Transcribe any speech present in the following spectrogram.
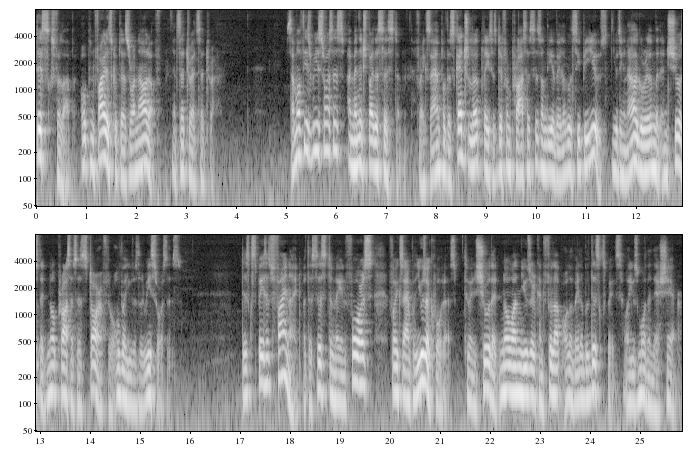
disks fill up, open file descriptors run out of, etc. etc. Some of these resources are managed by the system. For example, the scheduler places different processes on the available CPUs, using an algorithm that ensures that no process is starved or overuses the resources. Disk space is finite, but the system may enforce, for example, user quotas, to ensure that no one user can fill up all available disk space or use more than their share.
